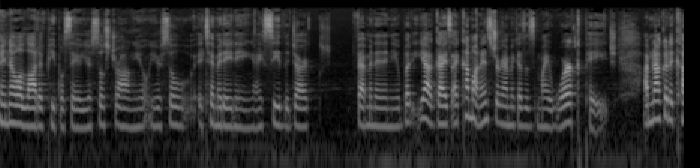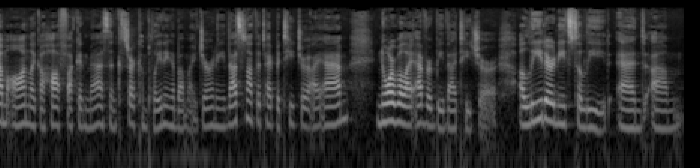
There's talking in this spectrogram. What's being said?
I know a lot of people say, You're so strong, you, you're so intimidating. I see the dark feminine in you. But yeah, guys, I come on Instagram because it's my work page. I'm not going to come on like a hot fucking mess and start complaining about my journey. That's not the type of teacher I am, nor will I ever be that teacher. A leader needs to lead. And um,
